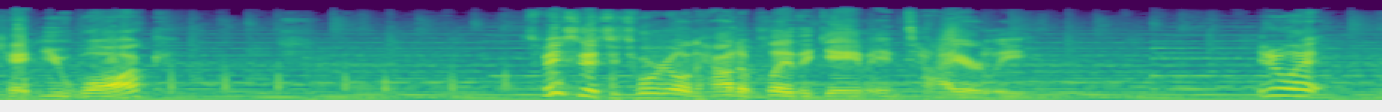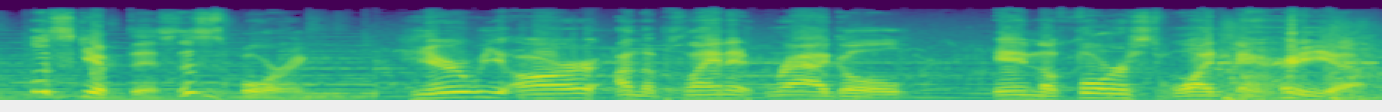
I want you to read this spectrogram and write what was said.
Can you walk? It's basically a tutorial on how to play the game entirely. You know what? Let's skip this. This is boring. Here we are on the planet Ragol in the Forest 1 area.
